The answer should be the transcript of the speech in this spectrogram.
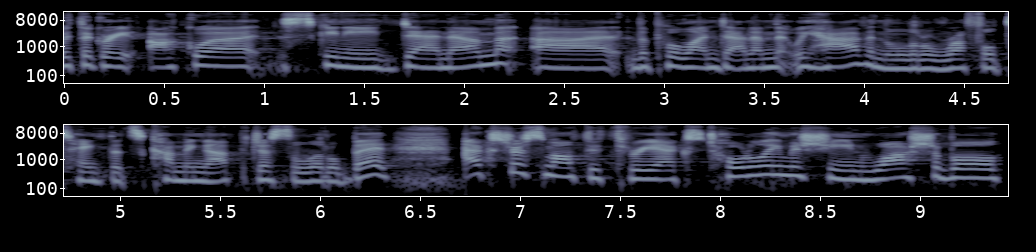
with the great aqua skinny denim, uh, the pull-on denim that we have and the little ruffled tank that's coming up just a little bit. Extra small through 3X, totally machine washable.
